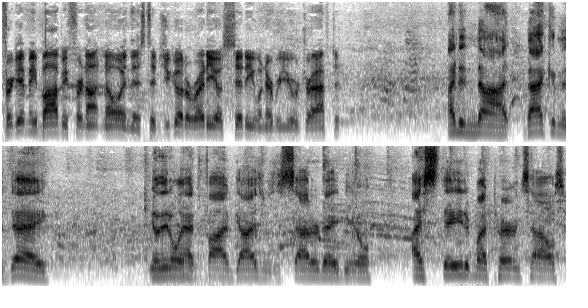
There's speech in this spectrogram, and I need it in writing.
Forgive me, Bobby, for not knowing this. Did you go to Radio City whenever you were drafted? I did not. Back in the day, you know, they only had five guys. It was a Saturday deal. I stayed at my parents' house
